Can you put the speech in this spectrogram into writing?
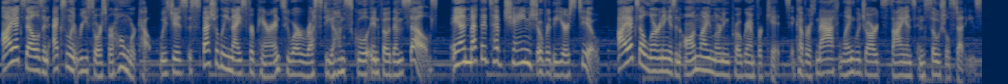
IXL is an excellent resource for homework help, which is especially nice for parents who are rusty on school info themselves. And methods have changed over the years too. IXL Learning is an online learning program for kids. It covers math, language arts, science, and social studies.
